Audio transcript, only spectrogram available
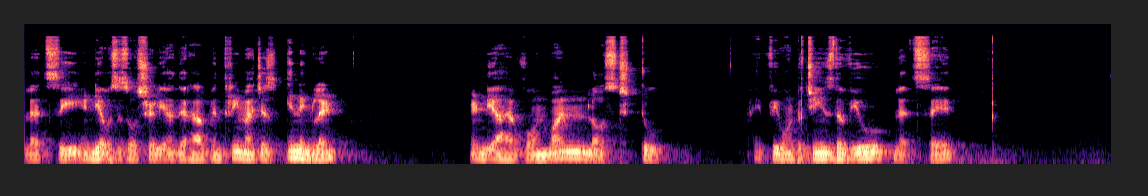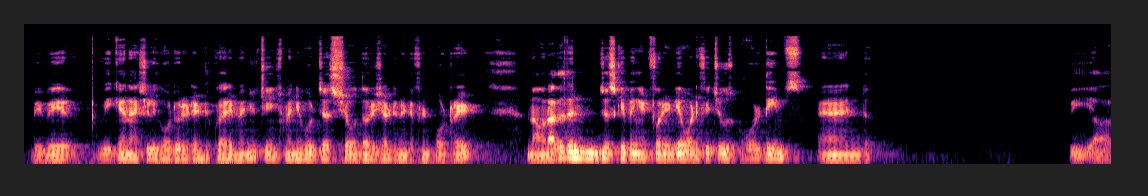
Let's see. India versus Australia. There have been three matches in England. India have won one, lost two. If we want to change the view, let's say we we can actually go to return to query menu. Change menu would just show the result in a different portrait. Now, rather than just keeping it for India, what if we choose all teams and we are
